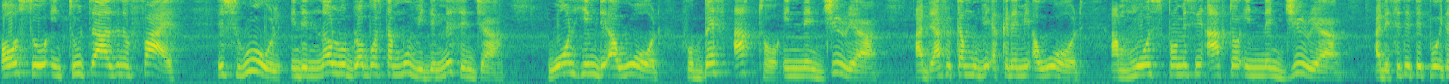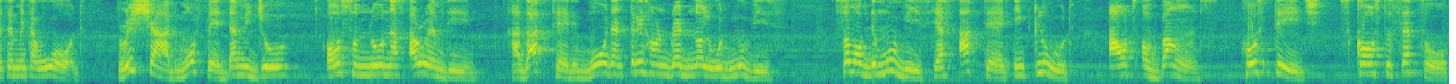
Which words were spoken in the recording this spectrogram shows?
Also in 2005, his role in the Nollywood blockbuster movie The Messenger won him the award for Best Actor in Nigeria at the African Movie Academy Award and Most Promising Actor in Nigeria at the City People Entertainment Award. Richard Mofe Damijo, also known as RMD, has acted in more than 300 Nollywood movies. Some of the movies he has acted include Out of Bounds, Hostage, Scores to Settle,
